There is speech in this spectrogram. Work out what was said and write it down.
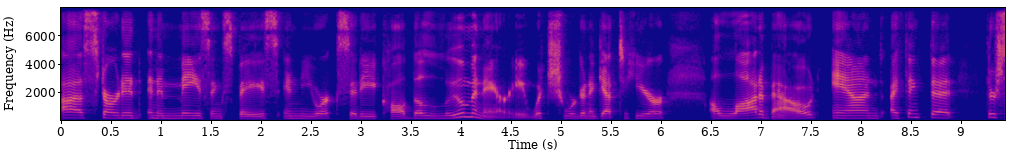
uh, started an amazing space in New York City called The Luminary, which we're going to get to hear a lot about. And I think that there's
